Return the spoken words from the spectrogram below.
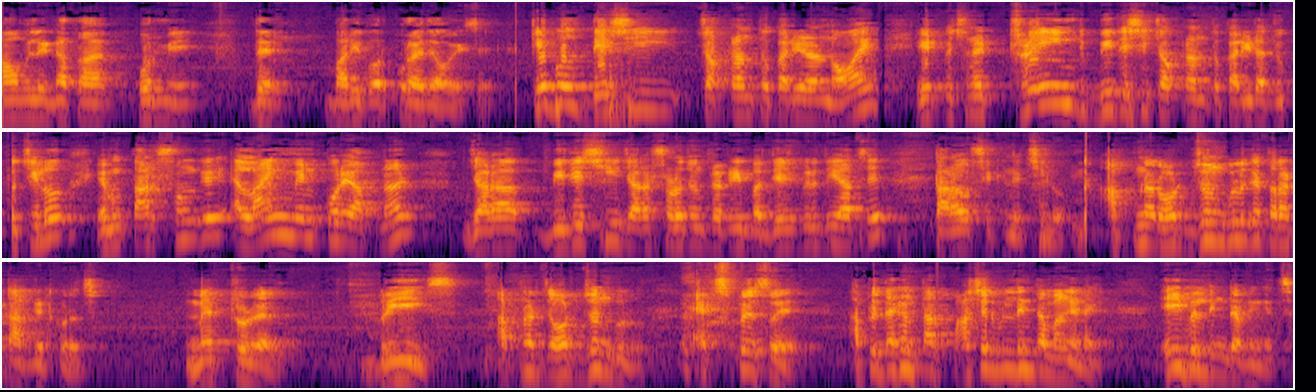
আওয়ামী লীগ নেতা কর্মীদের বাড়িঘর পুরাই দেওয়া হয়েছে। কেবল দেশি চক্রান্তকারীরা নয়, এর পেছনে ট্রেন্ড বিদেশি চক্রান্তকারীরা যুক্ত ছিল এবং তার সঙ্গে অ্যালাইনমেন্ট করে আপনার যারা বিদেশি, যারা ষড়যন্ত্রকারী বা দেশ বিরোধী আছে, তারাও সেখানে ছিল। আপনার অর্জনগুলোকে তারা টার্গেট করেছে। মেট্রো রেল ব্রিজ আপনার যে অর্জনগুলো এক্সপ্রেসওয়ে আপনি দেখেন তার পাশের বিল্ডিংটা ভাঙে নাই, এই বিল্ডিংটা ভেঙেছে।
